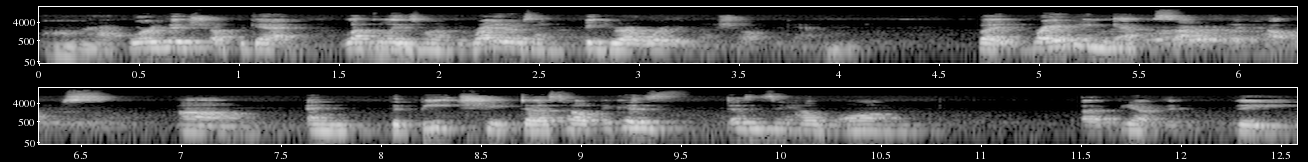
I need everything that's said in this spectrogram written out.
crap, where do they show up again? Luckily, as one of the writers, I can figure out where they're going to show up again. But writing episodically helps. Um, and the beat sheet does help because it doesn't say how long, uh, you know, the, the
